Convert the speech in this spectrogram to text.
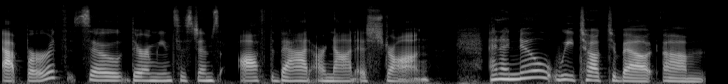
at birth. So their immune systems off the bat are not as strong. And I know we talked about um,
